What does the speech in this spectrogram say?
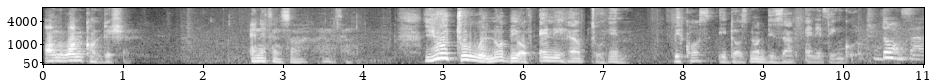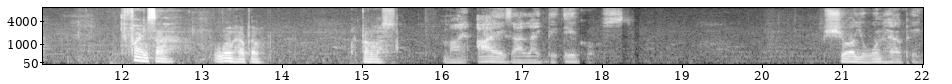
On one condition. Anything, sir. Anything. You two will not be of any help to him because he does not deserve anything good. Don't, sir. Fine, sir. We won't help him. I promise. My eyes are like the eagles. Sure you won't help him.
